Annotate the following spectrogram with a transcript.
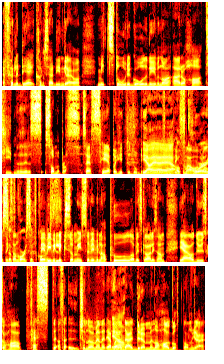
Jeg føler det kanskje er din greie òg. Mitt store goal i livet nå er å ha tidenes sommerplass. Så jeg ser på hyttetomter Ja, ja, og ja, sånne ting of som er overalt, course, of course, of For vi vil lykse og myse, vi vil ha pool, og vi skal liksom Jeg og du skal ha fest altså, Skjønner du hva jeg mener? Jeg bare, Ja. Det er drømmen å ha Gotland-greie.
